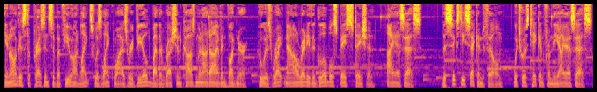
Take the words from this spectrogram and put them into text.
In August the presence of a few odd lights was likewise revealed by the Russian cosmonaut Ivan Vagner, who is right now already the Global Space Station, ISS. The 60-second film, which was taken from the ISS,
